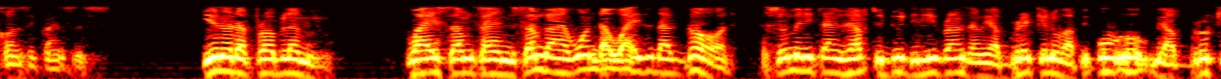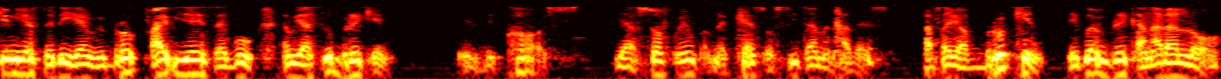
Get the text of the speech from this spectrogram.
consequences. You know the problem? Why sometimes, sometimes I wonder why is it that God, so many times we have to do deliverance and we are breaking over people who we are broken yesterday and we broke five years ago and we are still breaking. It's because they are suffering from the curse of seed time and harvest. After you have broken, they go and break another law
